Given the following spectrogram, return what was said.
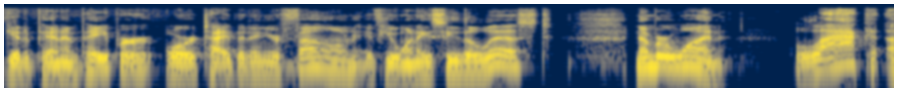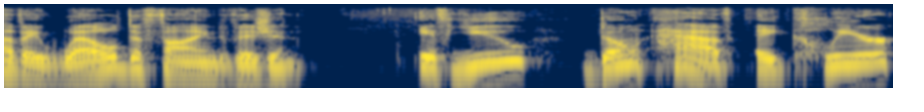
Get a pen and paper or type it in your phone if you want to see the list. Number one, lack of a well defined vision. If you don't have a clear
